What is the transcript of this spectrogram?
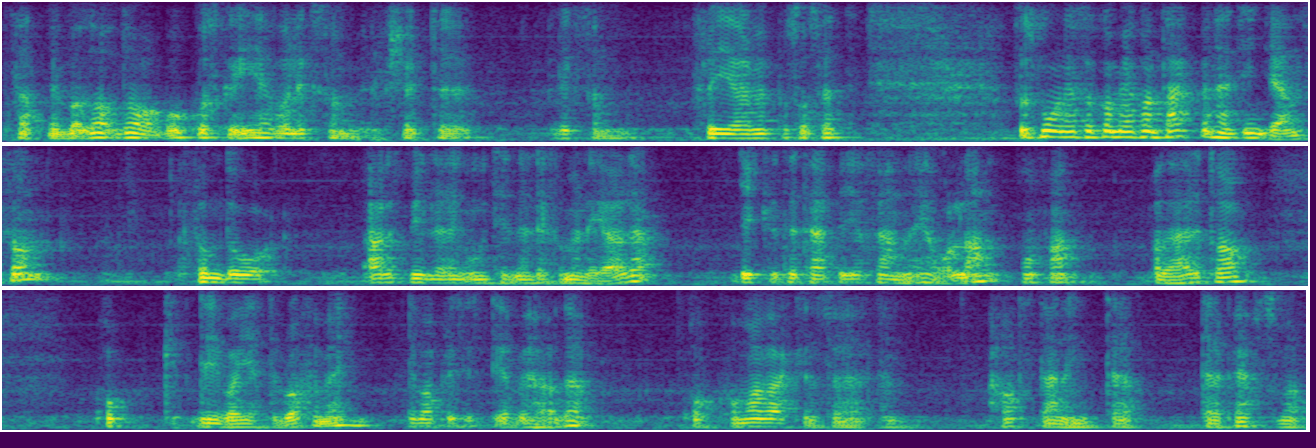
Satt med dagbok och skrev och liksom försökte liksom frigöra mig på så sätt. Så småningom så kom jag i kontakt med den här Jim Jensen som då Alice Miller en gång i tiden rekommenderade. Gick lite terapi hos henne i Holland. Hon var där ett tag. Och det var jättebra för mig. Det var precis det jag behövde. Och hon var verkligen så en outstanding terapeut som var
